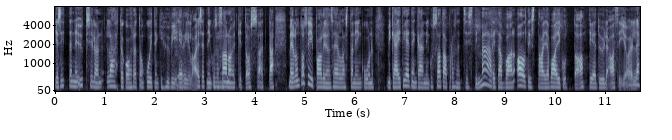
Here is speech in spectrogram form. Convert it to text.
ja sitten ne yksilön lähtökohdat on kuitenkin hyvin erilaiset niin kuin sä mm. Sanoitkin tuossa, että meillä on tosi paljon sellaista, niin kuin, mikä ei tietenkään niin kuin sataprosenttisesti määritä, vaan altistaa ja vaikuttaa tietyille asioille.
